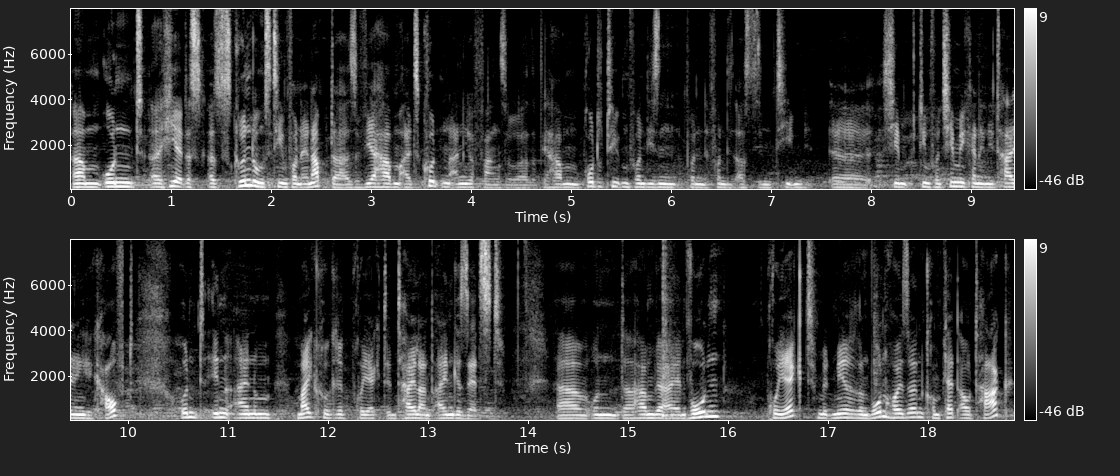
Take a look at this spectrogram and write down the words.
Ähm, und äh, hier das, also das, Gründungsteam von Enapta, also wir haben als Kunden angefangen. So. Also wir haben Prototypen von diesen, von, von, aus diesem Team, äh, Team von Chemikern in Italien gekauft und in einem Microgrid-Projekt in Thailand eingesetzt. Äh, und da haben wir ein Wohn- Projekt mit mehreren Wohnhäusern, komplett autark,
